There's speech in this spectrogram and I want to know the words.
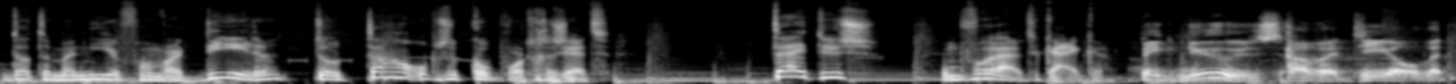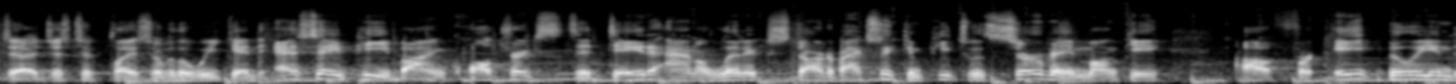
dat de manier van waarderen totaal op zijn kop wordt gezet. Tijd dus om vooruit te kijken. Big news of a deal that uh, just took place over the weekend. SAP buying Qualtrics. It's a data analytics startup. Actually competes with SurveyMonkey. Uh, for $8 billion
